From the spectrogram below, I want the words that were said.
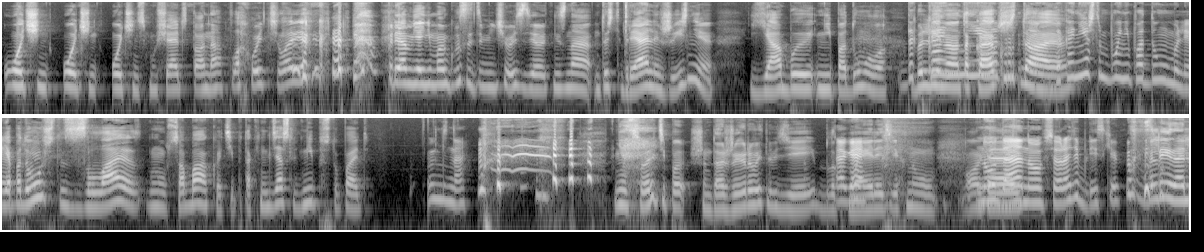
очень-очень-очень смущает, что она плохой человек. Прям я не могу с этим ничего сделать, не знаю. Ну, то есть в реальной жизни я бы не подумала, Да, блин, она такая конечно, крутая. Да, конечно, мы бы не подумали. Я подумала, что ты злая, ну, собака, типа, так нельзя с людьми поступать. Не знаю. Нет, сори, типа, шантажировать людей, блокмейлить их, ну, Ну окей. да, но все ради близких. Блин, нет,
